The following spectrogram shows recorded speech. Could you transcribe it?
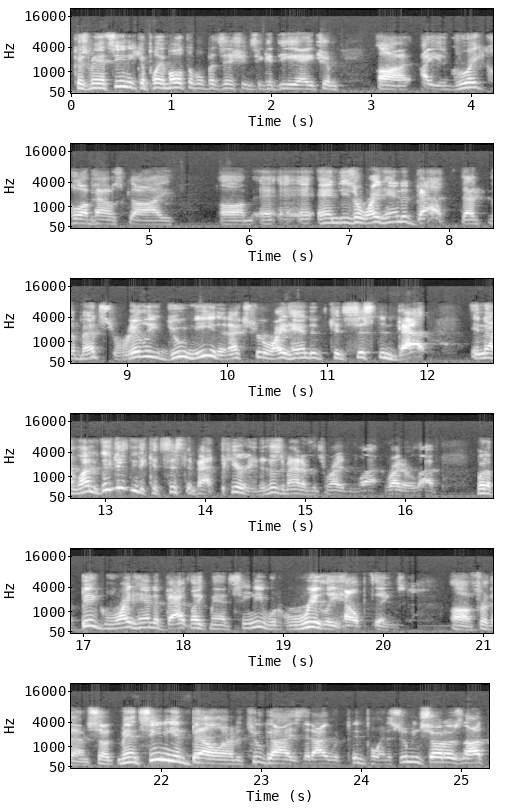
Because Mancini can play multiple positions. He could DH him. Uh, he's a great clubhouse guy, um, and, and he's a right-handed bat. That the Mets really do need an extra right-handed, consistent bat in that lineup. They just need a consistent bat. Period. It doesn't matter if it's right left, right or left. But a big right-handed bat like Mancini would really help things uh, for them. So Mancini and Bell are the two guys that I would pinpoint, assuming Soto's not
